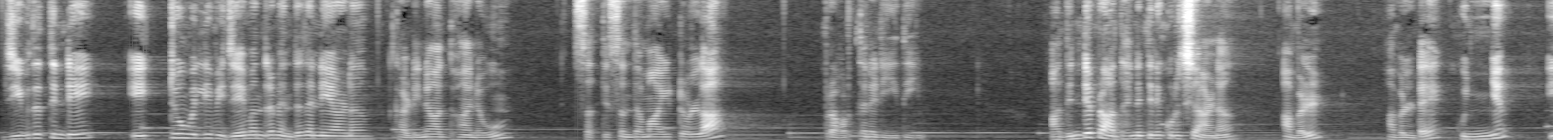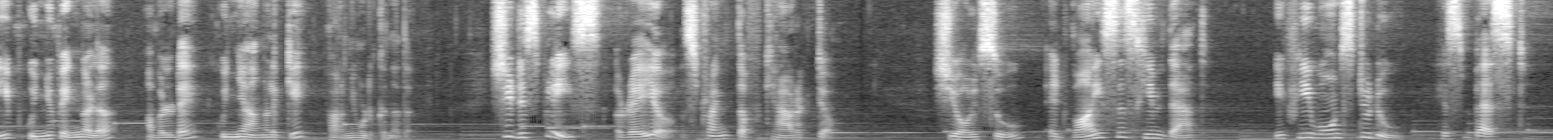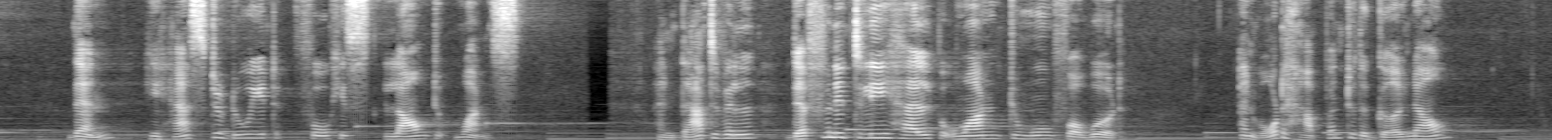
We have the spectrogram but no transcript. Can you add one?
ജീവിതത്തിന്റെ ഏറ്റവും വലിയ വിജയമന്ത്രം എന്ത് തന്നെയാണ്? കഠിനാധ്വാനവും സത്യസന്ധമായിട്ടുള്ള പ്രവർത്തന രീതിയും. അതിന്റെ പ്രാധാന്യത്തിനെ കുറിച്ചാണ് അവൾ അവളുടെ കുഞ്ഞ് ഈ കുഞ്ഞു പെങ്ങൾ അവളുടെ കുഞ്ഞാങ്ങളയ്ക്ക് പറഞ്ഞു കൊടുക്കുന്നത്. She displays rare strength of character she also advises him that if he wants to do his best, then he has to do it for his loved ones. And that will definitely help one to move forward. And what happened to the girl now?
